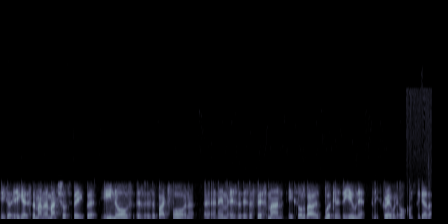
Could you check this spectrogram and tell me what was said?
he, got, he gets the man of the match, so to speak, but he knows as, as a back four and, and him as, as a fifth man, it's all about working as a unit, and it's great when it all comes together.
